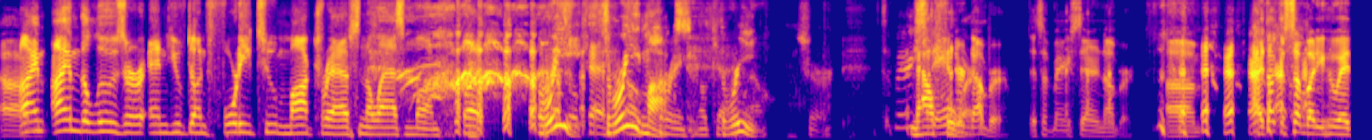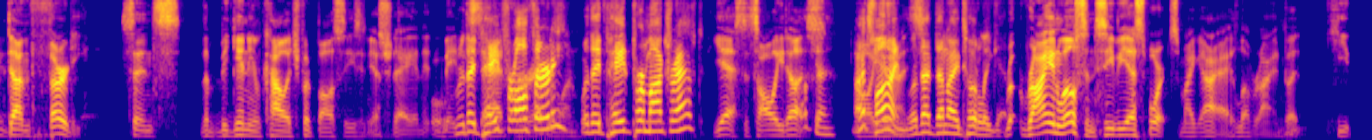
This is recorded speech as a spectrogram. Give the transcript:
um, I'm I'm the loser, and you've done 42 mock drafts in the last month. But Three, okay. three Oh, mocks, Three. Okay. three. well, sure. It's a very Now standard four. number. It's a very standard number. Um, I talked to somebody who had done 30 since the beginning of college football season yesterday, and it made Were they paid for all 30? everyone. Were they paid per mock draft? Yes, it's all he does. Okay, that's fine. Well, that then I totally get. it. Ryan Wilson, CBS Sports, my guy. I love Ryan, but he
